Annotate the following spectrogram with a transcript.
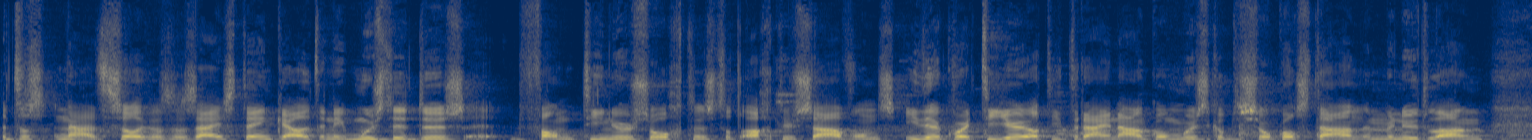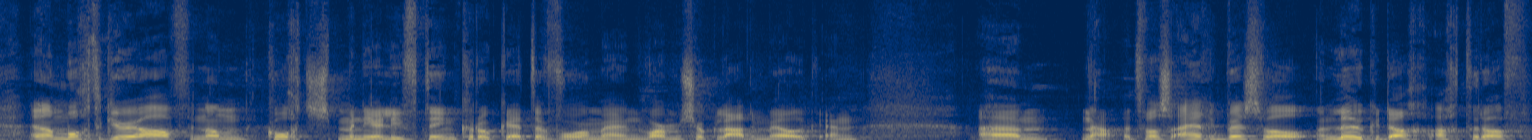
het was, nou, zoals ik al zei. En ik moest dus van 10 uur s ochtends tot 8 uur s avonds. Ieder kwartier dat die trein aankwam, moest ik op de sokkel staan, een minuut lang. En dan mocht ik er weer af. En dan kocht meneer Liefding kroketten voor me en warme chocolademelk. En um, nou, het was eigenlijk best wel een leuke dag achteraf.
